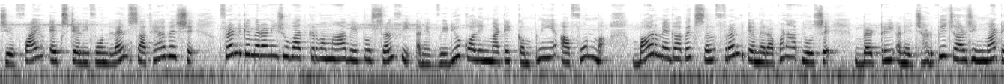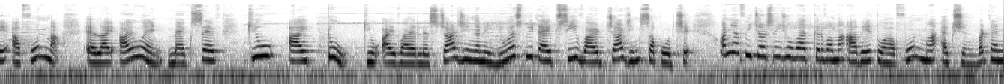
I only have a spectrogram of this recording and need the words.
જે ફાઇવ એક્સ ટેલિફોન લેન્સ સાથે આવે છે. ફ્રન્ટ કેમેરાની જો વાત કરવામાં આવે તો સેલ્ફી અને વીડિયો કોલિંગ માટે કંપનીએ આ ફોનમાં બાર મેગાપિક્સલ ફ્રન્ટ કેમેરા પણ આપ્યો છે. બેટરી અને ઝડપી ચાર્જિંગ માટે આ ફોનમાં LI ION MagSafe Q I two Q I wireless charging અને USB type C wired charging support છે. અન્ય ફીચર્સની જો વાત કરવામાં આવે તો આ ફોનમાં action button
